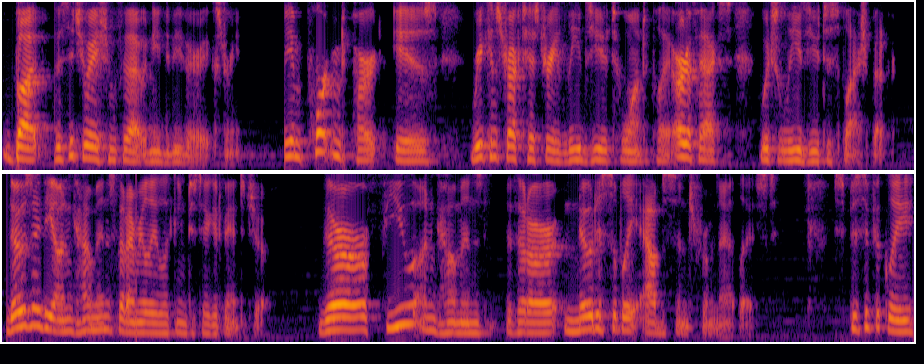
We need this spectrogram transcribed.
but the situation for that would need to be very extreme. The important part is reconstruct history leads you to want to play artifacts, which leads you to splash better. Those are the uncommons that I'm really looking to take advantage of. There are a few uncommons that are noticeably absent from that list, specifically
